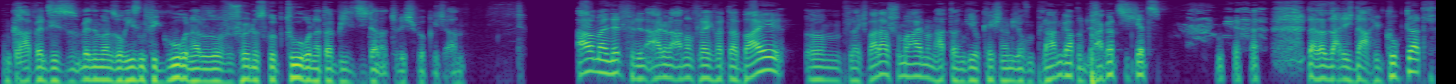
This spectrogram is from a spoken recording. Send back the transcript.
Und gerade wenn sie, wenn man so Riesenfiguren hat oder so schöne Skulpturen hat, dann bietet sich das natürlich wirklich an. Aber mal nett für den einen oder anderen vielleicht was dabei. Ähm, vielleicht war da schon mal ein und hat dann Geocache noch nicht auf dem Plan gehabt und ärgert sich jetzt, dass er da nicht nachgeguckt hat.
